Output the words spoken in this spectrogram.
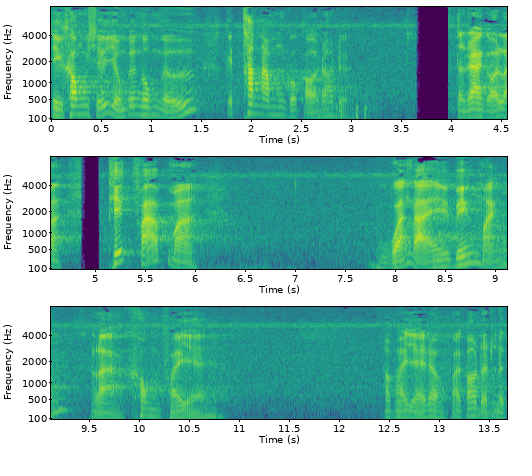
Thì không sử dụng cái ngôn ngữ, cái thanh âm của cõi đó được. Thành ra gọi là thiết pháp mà quảng đại biến mãn là không phải dễ. Không phải dễ đâu, phải có định lực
